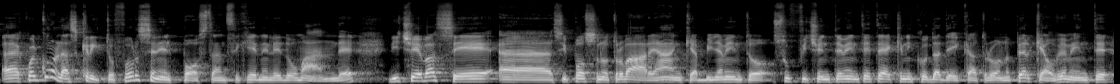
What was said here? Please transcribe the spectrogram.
Eh, qualcuno l'ha scritto forse nel post anziché nelle domande, diceva se eh, si possono trovare anche abbigliamento sufficientemente tecnico da Decathlon, perché ovviamente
